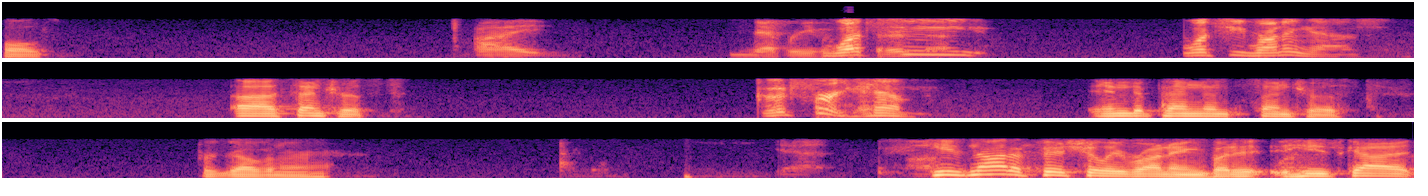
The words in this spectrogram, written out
polls. I never even What's considered he? What's he running as? Uh centrist. Good for him. Independent centrist for governor. He's not officially running, but it, he's got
